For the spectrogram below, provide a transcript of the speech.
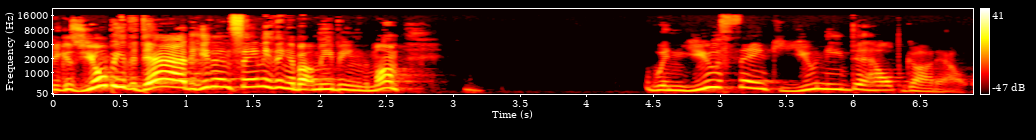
because you'll be the dad. He didn't say anything about me being the mom. When you think you need to help God out,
